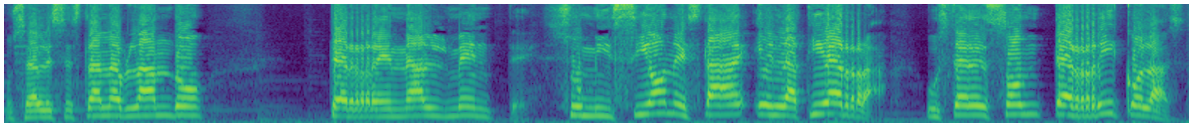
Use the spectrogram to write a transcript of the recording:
O sea, les están hablando terrenalmente. Su misión está en la tierra. Ustedes son terrícolas,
